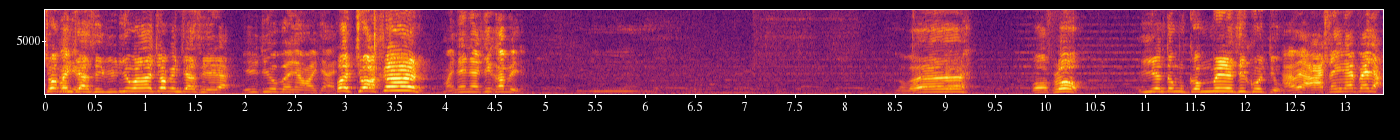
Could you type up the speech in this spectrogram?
ચોકન જ્યાંથી વીડિયો વાળા ચોકન જ્યાંથી એરા વીડિયો બનાવવા જાય. પણ ચોકન મને નથી ખબર. હવે બાપડો ઈયન તો હું ગમે નથી ગોત્યો. હવે આ લઈ લે પહેલા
